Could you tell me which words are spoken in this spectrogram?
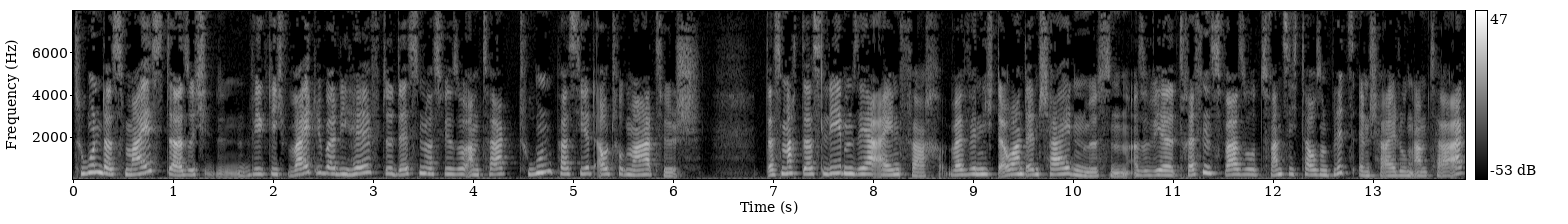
tun das meiste, also ich, wirklich weit über die Hälfte dessen, was wir so am Tag tun, passiert automatisch. Das macht das Leben sehr einfach, weil wir nicht dauernd entscheiden müssen. Also wir treffen zwar so 20.000 Blitzentscheidungen am Tag,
